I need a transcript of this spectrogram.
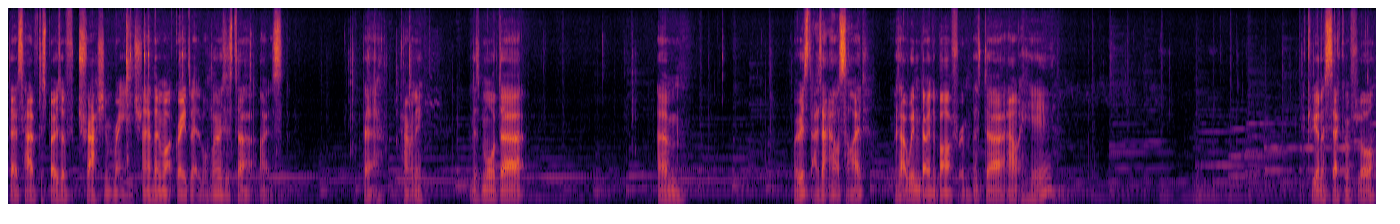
let's have dispose of trash and range. I have no more upgrades available. Where is this dirt? Oh, it's there, apparently. And there's more dirt. Um, where is that? Is that outside? Is that a window in the bathroom? There's dirt out here. Be on the second floor.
